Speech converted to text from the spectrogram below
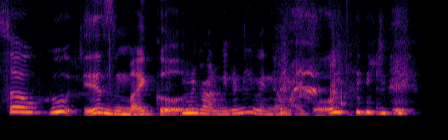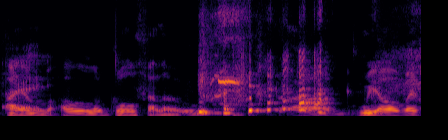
So who is Michael? Oh my god, we don't even know Michael. I am a local fellow. um, we all went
